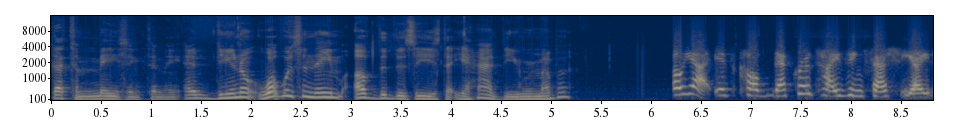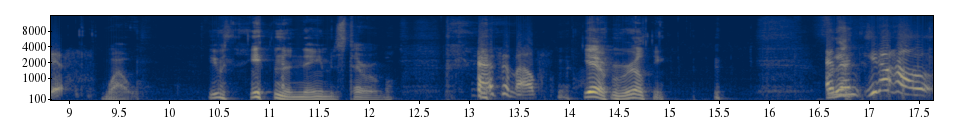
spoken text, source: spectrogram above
that's amazing to me. And do you know what was the name of the disease that you had? Do you remember? Oh yeah, it's called necrotizing fasciitis. Wow, even even the name is terrible. That's a mouthful. Yeah, really. And then that- you know how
